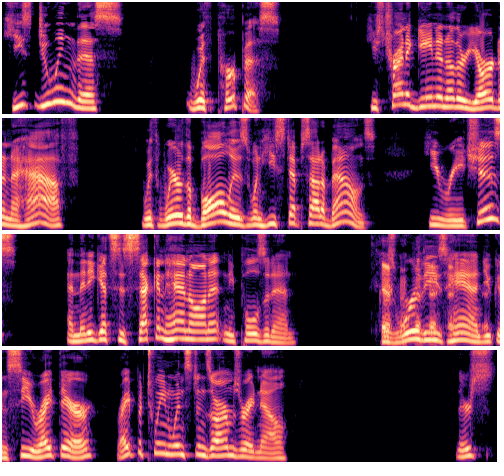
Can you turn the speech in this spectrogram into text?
He's doing this with purpose. He's trying to gain another yard and a half with where the ball is when he steps out of bounds. He reaches and then he gets his second hand on it and he pulls it in. Because Worthy's hand, you can see right there, right between Winston's arms right now. There's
